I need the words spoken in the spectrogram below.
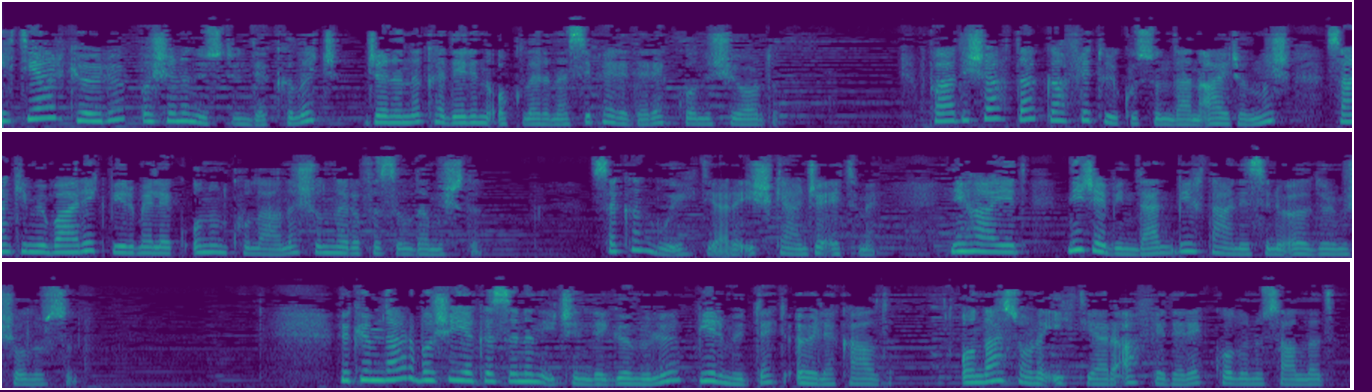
İhtiyar köylü başının üstünde kılıç, canını kaderin oklarına siper ederek konuşuyordu. Padişah da gaflet uykusundan ayrılmış, sanki mübarek bir melek onun kulağına şunları fısıldamıştı. Sakın bu ihtiyara işkence etme. Nihayet nice binden bir tanesini öldürmüş olursun. Hükümdar başı yakasının içinde gömülü bir müddet öyle kaldı. Ondan sonra ihtiyarı affederek kolunu salladı.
